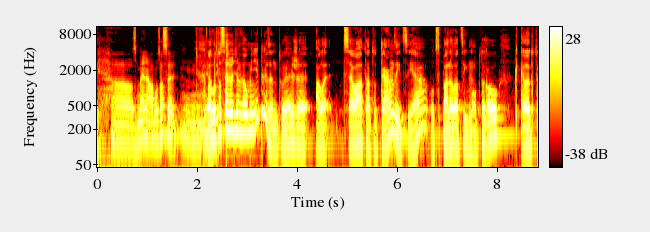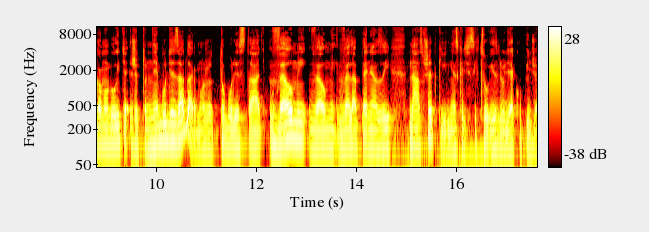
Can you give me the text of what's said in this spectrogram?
uh, zmena, alebo zase... Mm, lebo to sa ľuďom veľmi neprezentuje, že ale celá táto tranzícia od spaľovacích motorov k elektromobilite, že to nebude zadarmo, že to bude stáť veľmi, veľmi veľa peňazí nás všetkých. Dnes, keď si chcú ísť ľudia kúpiť, že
